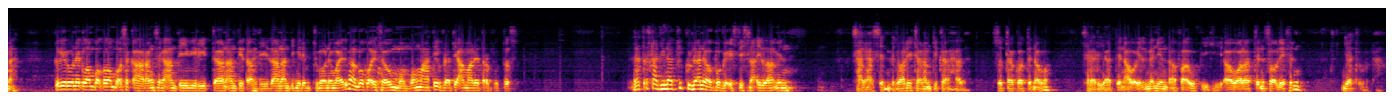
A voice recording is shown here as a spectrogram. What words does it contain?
Nah, keliru nih kelompok-kelompok sekarang sing anti wiridan, anti tahlilan, anti ngirim dungane itu nggak kok ida umum. Wong mati berarti amalnya terputus. Lah terus kanjeng Nabi gunanya apa gak istisna ilamin salasin kecuali dalam tiga hal. Sudah kau apa? Jariyatin aw ilmin yuntafa'u bihi awalatin solihin yatulah.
